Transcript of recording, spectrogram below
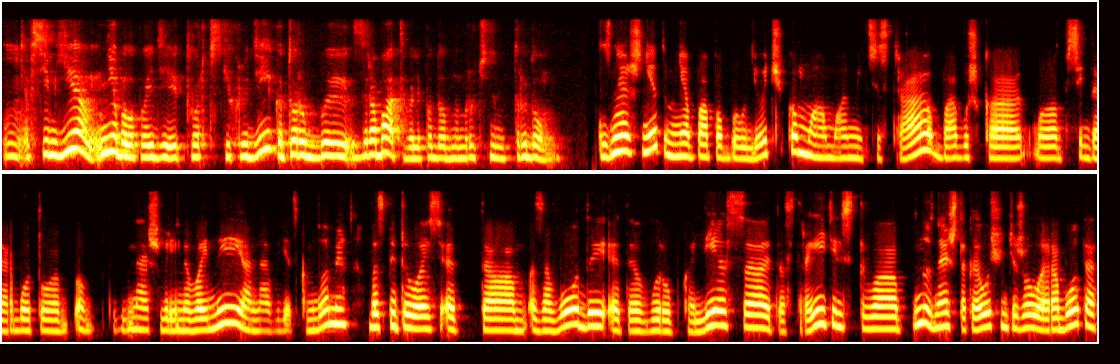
в семье не было, по идее, творческих людей, которые бы зарабатывали подобным ручным трудом? Ты знаешь, нет, у меня папа был летчиком, мама медсестра, бабушка э, всегда работала э, знаешь, время войны, она в детском доме воспитывалась, это заводы, это вырубка леса, это строительство. Ну, знаешь, такая очень тяжелая работа.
